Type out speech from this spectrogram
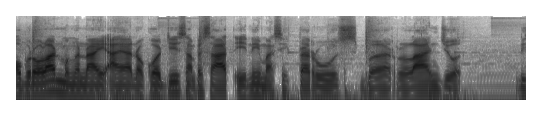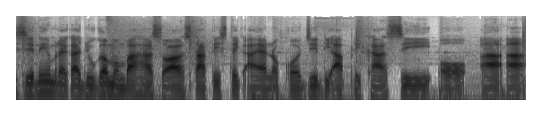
Obrolan mengenai Ayano Koji sampai saat ini masih terus berlanjut. Di sini mereka juga membahas soal statistik Ayano Koji di aplikasi OAA.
